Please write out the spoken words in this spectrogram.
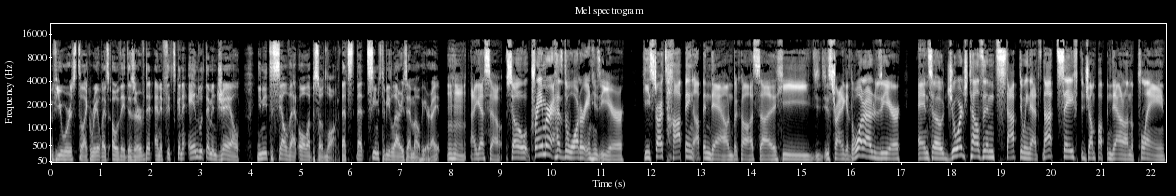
viewers to like realize, oh, they deserved it, and if it's going to end with them in jail, you need to sell that all episode long. That's that seems to be Larry's mo here, right? hmm I guess so. So Kramer has the water in his ear. He starts hopping up and down because uh, he is trying to get the water out of his ear. And so George tells him, stop doing that. It's not safe to jump up and down on the plane.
